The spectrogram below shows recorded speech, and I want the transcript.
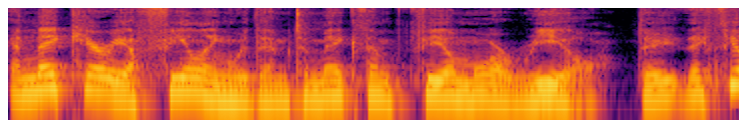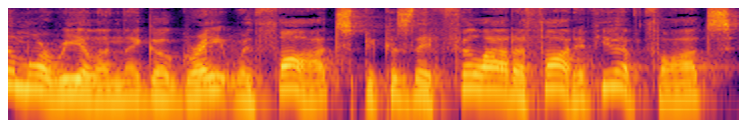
and they carry a feeling with them to make them feel more real. They, they feel more real and they go great with thoughts because they fill out a thought. If you have thoughts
